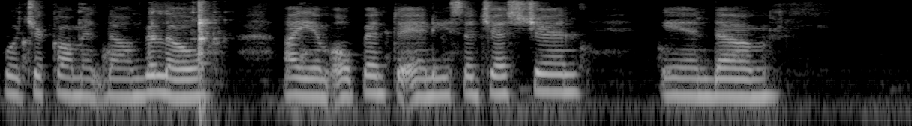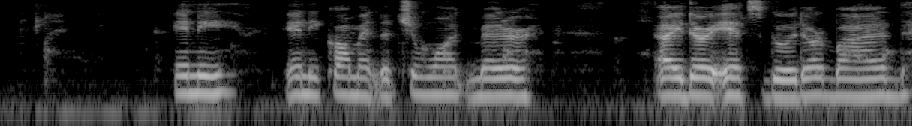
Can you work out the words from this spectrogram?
put your comment down below. I am open to any suggestion and um, any any comment that you want. Better either it's good or bad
